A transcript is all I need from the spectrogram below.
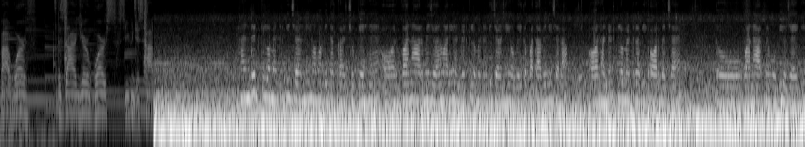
By worth. I desire your worst, So you can just hop 100 kilometre की जर्नी हम अभी तक कर चुके हैं और वन आवर में जो है हमारी 100 किलोमीटर की जर्नी हो गई तो पता भी नहीं चला। और 100 किलोमीटर अभी और बचा है तो वन आवर में वो भी हो जाएगी।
